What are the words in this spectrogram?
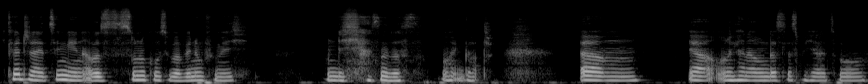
Ich könnte da jetzt hingehen, aber es ist so eine große Überwindung für mich. Und ich hasse das. Oh mein Gott. Ähm, ja, und keine Ahnung, das lässt mich halt so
